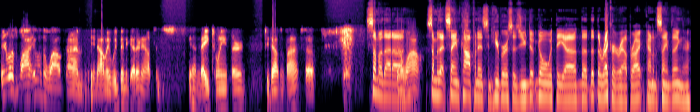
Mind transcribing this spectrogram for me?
it was wild. It was a wild time. You know, I mean, we've been together now since yeah, May twenty third, two thousand five. So Some of that, uh, while. some of that same confidence and hubris as you do, going with the, uh, the the the record rep, right? Kind of the same thing there.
